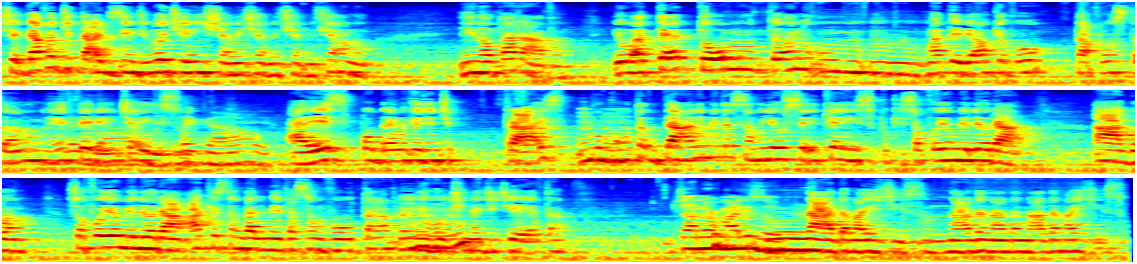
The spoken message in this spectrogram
Chegava de tardezinha, de noite, ia inchando, inchando, inchando, inchando. E não parava. Eu até tô montando um, um material que eu vou estar postando referente Legal, a isso Legal. a esse problema que a gente traz por Uhum. conta da alimentação. E eu sei que é isso, porque só foi eu melhorar a água, só foi eu melhorar a questão da alimentação, voltar para minha Uhum. rotina de dieta. Já normalizou. Nada mais disso, nada, nada, nada mais disso.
